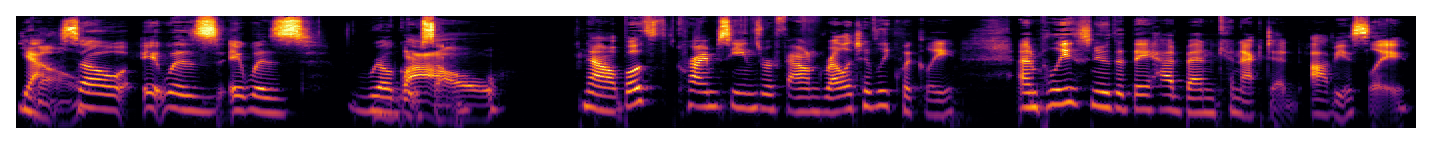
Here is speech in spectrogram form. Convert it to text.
Yeah. No. So it was it was real gruesome. Wow. Now, both crime scenes were found relatively quickly, and police knew that they had been connected, obviously,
